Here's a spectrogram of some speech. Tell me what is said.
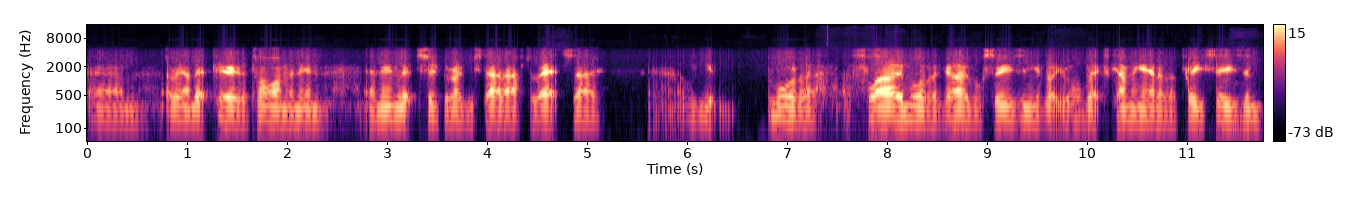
um, around that period of time, and then and then let Super Rugby start after that. So uh, we can get more of a, a flow, more of a global season. You've got your All Blacks coming out of a pre-season,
